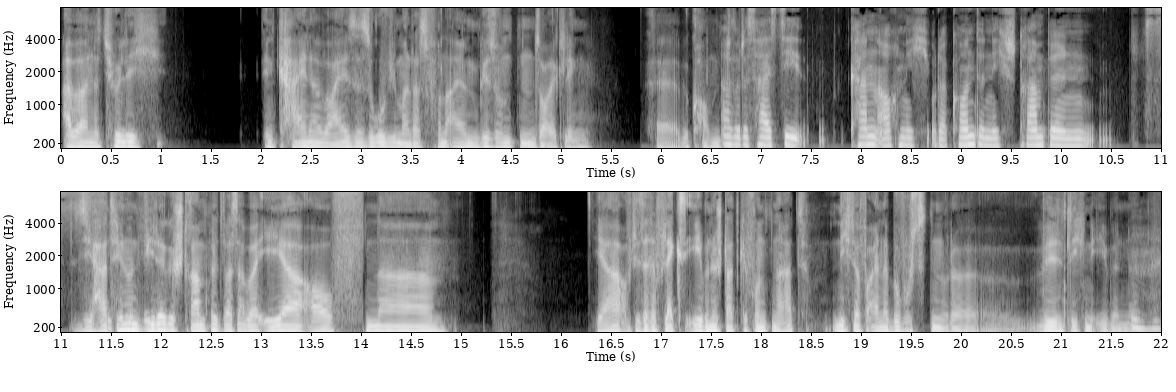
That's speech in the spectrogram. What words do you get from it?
aber natürlich in keiner Weise so, wie man das von einem gesunden Säugling äh, bekommt. Also das heißt, sie kann auch nicht oder konnte nicht strampeln. Sie hat hin und wieder gestrampelt, was aber eher auf einer ja, auf dieser Reflexebene stattgefunden hat, nicht auf einer bewussten oder willentlichen Ebene. Mhm.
